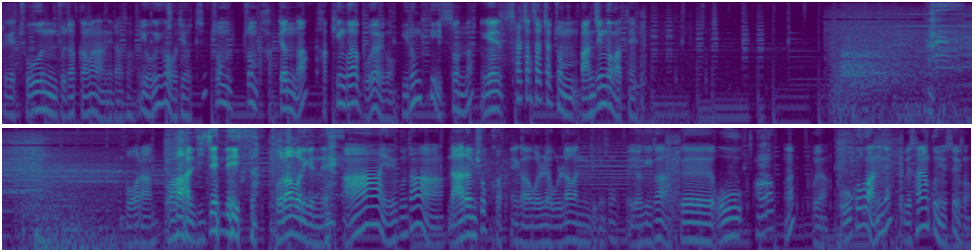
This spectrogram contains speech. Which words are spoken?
되게 좋은 조작감은 아니라서. 여기가 어디였지? 좀 좀 바뀌었나? 바뀐 거야? 뭐야 이거? 이런 길이 있었나? 이게 살짝 살짝 좀 만진 것 같아 뭐람? 와 리젠데 있어. 돌아버리겠네. 아 얘구나. 나름 쇼컷. 얘가 원래 올라가는 길이고 여기가 그 오 어? 어? 뭐야? 오고가 아니네? 왜 사냥꾼이 있어 이거?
